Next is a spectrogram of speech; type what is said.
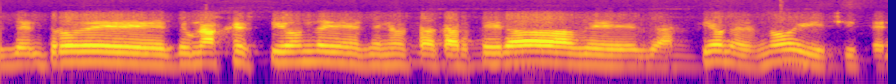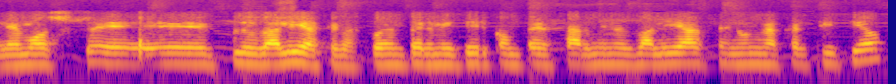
dentro de, una gestión de, nuestra cartera de, acciones, ¿no? Y si tenemos eh, plusvalías que nos pueden permitir compensar minusvalías en un ejercicio,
